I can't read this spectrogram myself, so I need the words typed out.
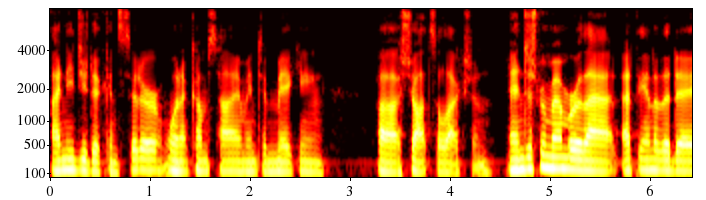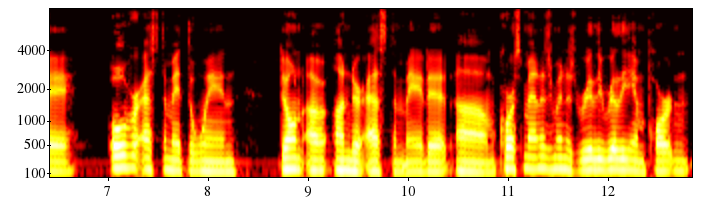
I need you to consider when it comes time into making uh, shot selection. And just remember that at the end of the day, overestimate the wind, don't uh, underestimate it. Um, course management is really, really important.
